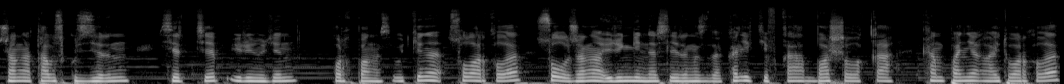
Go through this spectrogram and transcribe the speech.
жаңа табыс көздерін зерттеп үйренуден қорықпаңыз. Өйткені сол арқылы сол жаңа үйренген нәрселеріңізді коллективқа басшылыққа компанияға айту арқылы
